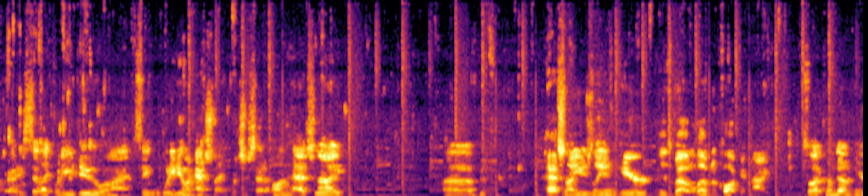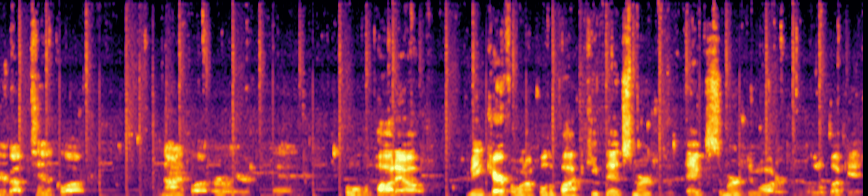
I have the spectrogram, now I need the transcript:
Alrighty, so like, what do you do on, say, what do you do on hatch night? What's your setup? On hatch night, uh, hatch night usually in here is about 11 o'clock at night. So I come down here about 10 o'clock, 9 o'clock earlier, and pull the pot out. Being careful when I pull the pot to keep the eggs submerged, eggs submerged in water in a little bucket.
